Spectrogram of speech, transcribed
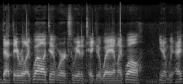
that they were like, well, it didn't work, so we had to take it away. I'm like, well, you know, we, I,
